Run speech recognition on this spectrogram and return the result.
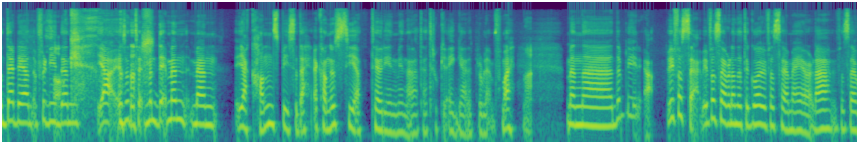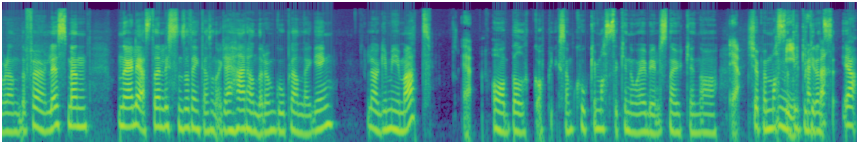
Og det er det, fordi Fuck. den ja, altså, men, det, men, men jeg kan spise det. Jeg kan jo si at teorien min er at jeg tror ikke egg er et problem for meg. Nei. Men uh, det blir Ja, vi får se. Vi får se hvordan dette går, vi får se om jeg gjør det. Vi får se hvordan det føles. Men når jeg leste den listen, så tenkte jeg sånn Ok, her handler det om god planlegging. Lage mye mat. Og bulke opp, liksom. Koke masse quinoa i begynnelsen av uken. Og Ja. kjøpe masse digge grønnsaker. Ja,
